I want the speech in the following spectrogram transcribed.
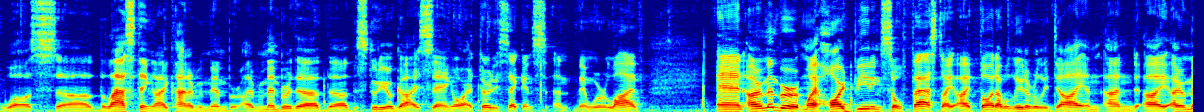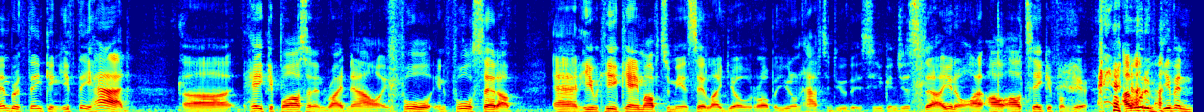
was uh, the last thing I kind of remember. I remember the, the, the studio guys saying, all right, 30 seconds and then we're live. And I remember my heart beating so fast, I, I thought I would literally die. And, and I, I remember thinking, if they had uh, Heikki Paasonen right now in full, in full setup, and he, he came up to me and said like, yo, Robert, you don't have to do this. You can just, uh, you know, I, will I'll take it from here. I would have given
